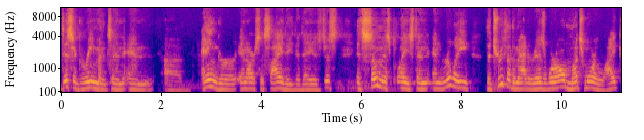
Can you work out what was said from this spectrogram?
disagreements and and uh, anger in our society today is just it's so misplaced. And and really the truth of the matter is we're all much more alike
